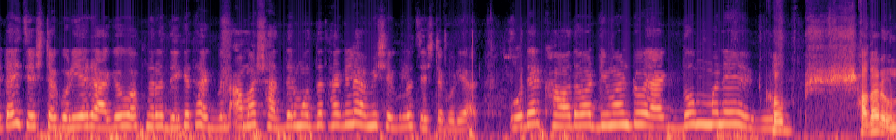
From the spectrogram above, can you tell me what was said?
এটাই চেষ্টা করি। এর আগেও আপনারা দেখে থাকবেন আমার সাধ্যের মধ্যে থাকলে আমি সেগুলো চেষ্টা করি। আর ওদের খাওয়া দাওয়ার ডিমান্ডও একদম মানে খুব সাধারণ।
